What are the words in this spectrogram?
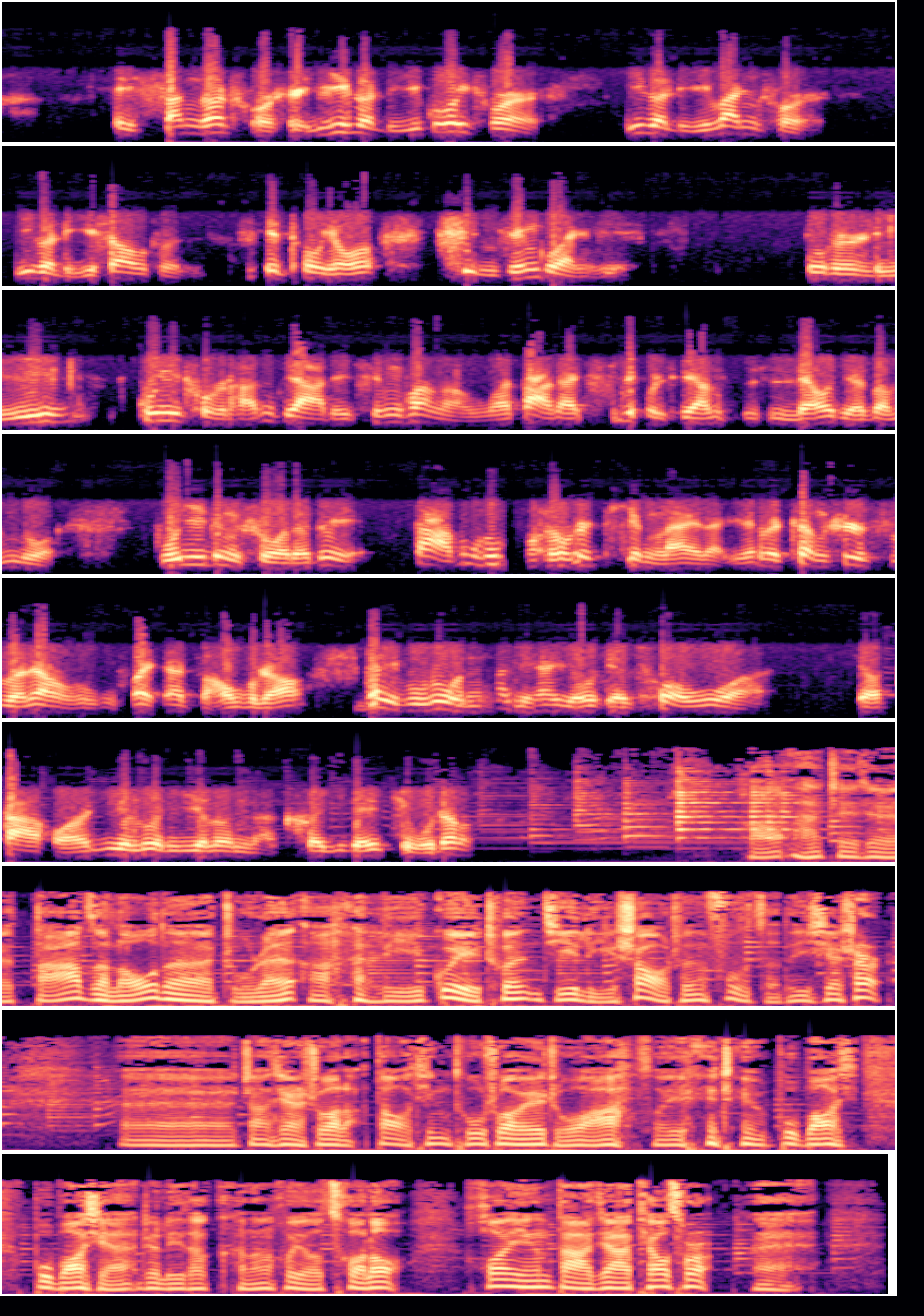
这三个春是一个李桂春，一个李万春，一个李少春，这都有亲情关系。就是李桂春他们家的情况啊，我大概 就了了解这么多。不一定说的对，大部分我都是听来的，因为正式资料我也找不着，背不住，难免有些错误啊，叫大伙儿议论议论的，可以给纠正。好啊，这是达子楼的主人啊，李桂春及李少春父子的一些事儿。呃，张先生说了，道听途说为主啊，所以这个不保不保险，这里头可能会有错漏，欢迎大家挑错。哎，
